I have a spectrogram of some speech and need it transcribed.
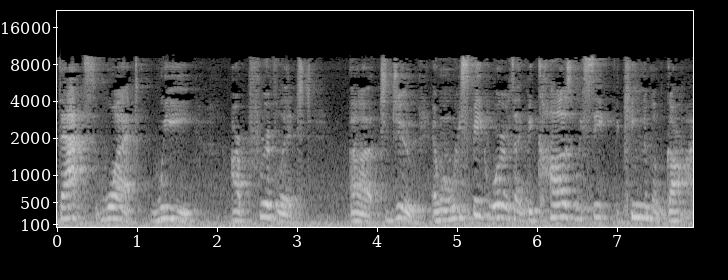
That's what we are privileged uh, to do. And when we speak words like, because we seek the kingdom of God,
